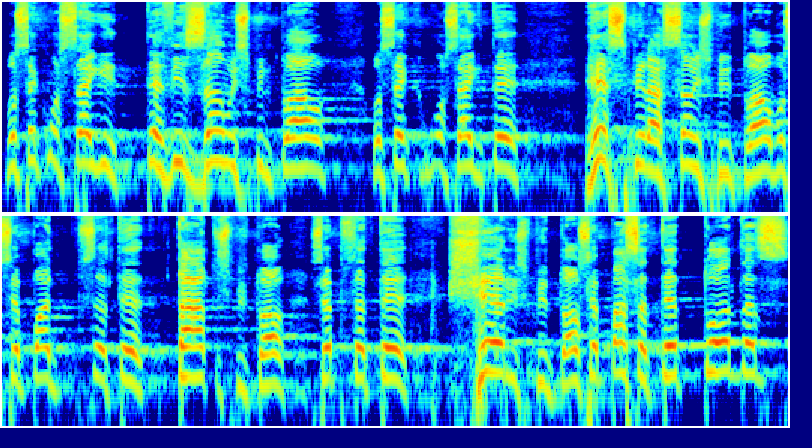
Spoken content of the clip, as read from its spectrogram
você consegue ter visão espiritual, você consegue ter respiração espiritual, você pode precisa ter tato espiritual, você precisa ter cheiro espiritual, você passa a ter todas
